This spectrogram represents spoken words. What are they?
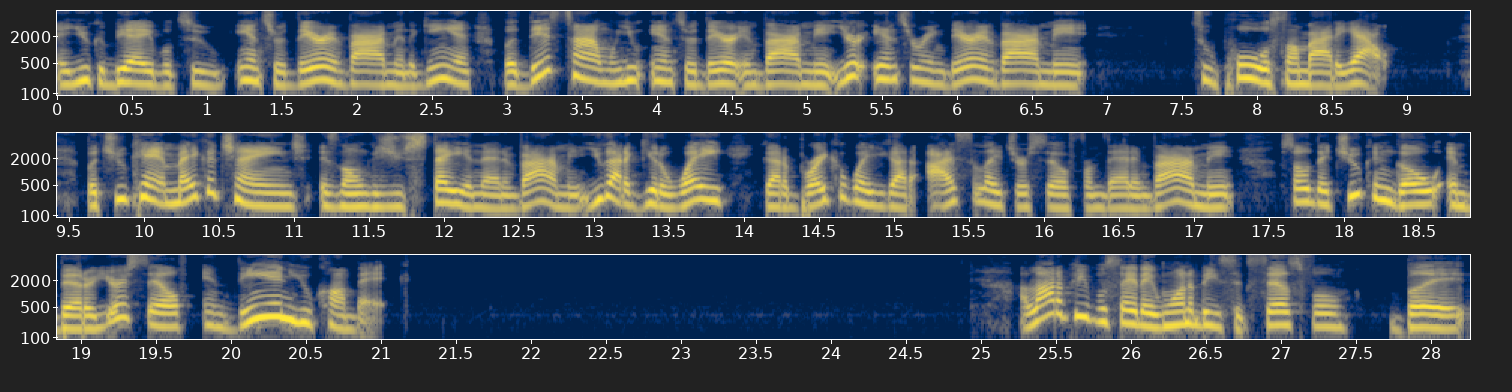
and you could be able to enter their environment again. But this time, when you enter their environment, you're entering their environment to pull somebody out. But you can't make a change as long as you stay in that environment. You got to get away, you got to break away, you got to isolate yourself from that environment so that you can go and better yourself and then you come back. A lot of people say they want to be successful, but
